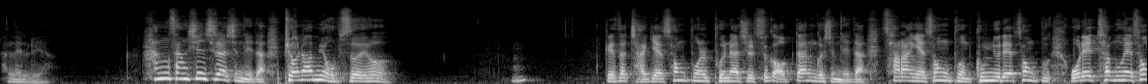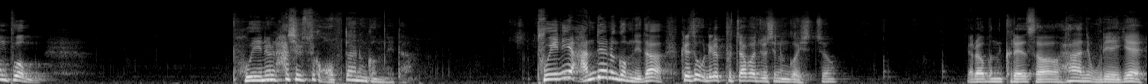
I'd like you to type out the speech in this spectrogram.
할렐루야. 항상 신실하십니다. 변함이 없어요. 그래서 자기의 성품을 부인하실 수가 없다는 것입니다. 사랑의 성품, 국률의 성품, 오래 참음의 성품 부인을 하실 수가 없다는 겁니다. 부인이 안 되는 겁니다. 그래서 우리를 붙잡아 주시는 것이죠. 여러분 그래서 하나님 우리에게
